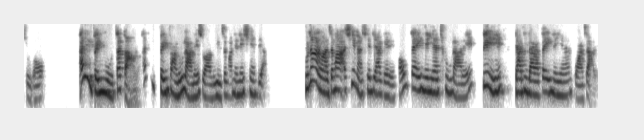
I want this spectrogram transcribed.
ဆိုတော့အဲ့ဒီပိန်းကိုတက်တာအဲ့ဒီပိန်းဘာလို့လာလဲဆိုတာလေးကိုကျမနည်းနည်းရှင်းပြခုနကတော့ကျမအရှိမှရှင်းပြခဲ့တယ်ဟုတ်တိန်နေရန်ထူလာတယ်ပြီးရင်ဓာတိလာတာတိန်နေရန်ပွာကြတယ်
